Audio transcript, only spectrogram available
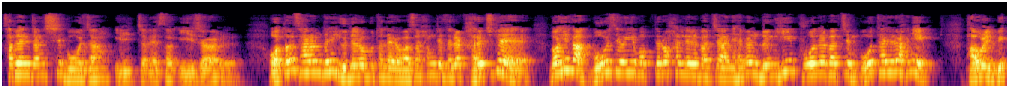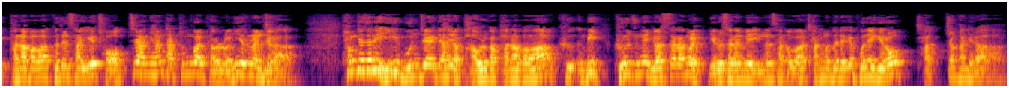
사도행전 15장 1절에서 2절. 어떤 사람들이 유대로부터 내려와서 형제들을 가르치되 너희가 모세의 법대로 할례를 받지 아니하면 능히 구원을 받지 못하리라 하니 바울 및 바나바와 그들 사이에 적지 아니한 다툼과 변론이 일어난지라 형제들이 이 문제에 대하여 바울과 바나바와 그 및 그 중에 몇 사람을 예루살렘에 있는 사도와 장로들에게 보내기로 작정하니라.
